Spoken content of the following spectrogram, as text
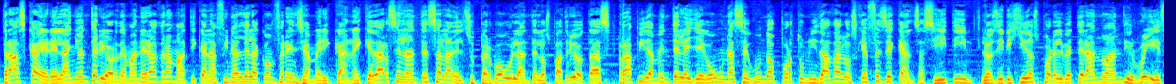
Tras caer el año anterior de manera dramática en la final de la conferencia americana y quedarse en la antesala del Super Bowl ante los Patriotas, rápidamente le llegó una segunda oportunidad a los jefes de Kansas City. Los dirigidos por el veterano Andy Reid,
